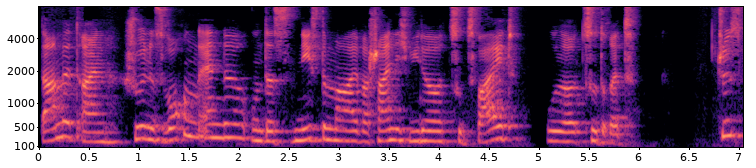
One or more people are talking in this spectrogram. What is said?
damit ein schönes Wochenende und das nächste Mal wahrscheinlich wieder zu zweit oder zu dritt. Tschüss.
